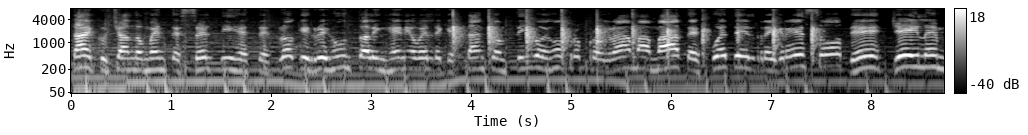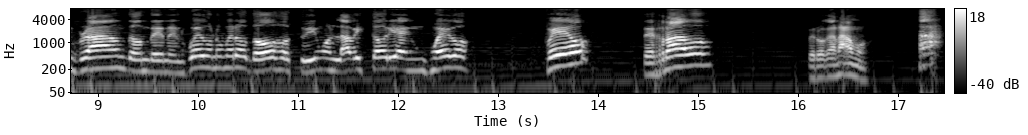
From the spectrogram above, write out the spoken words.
Estás escuchando Mente Celtics, este es Rocky Ruiz junto al Ingenio Verde que están contigo en otro programa más después del regreso de Jalen Brown, donde en el juego número 2 obtuvimos la victoria en un juego feo, cerrado, pero ganamos. ¡Ah!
